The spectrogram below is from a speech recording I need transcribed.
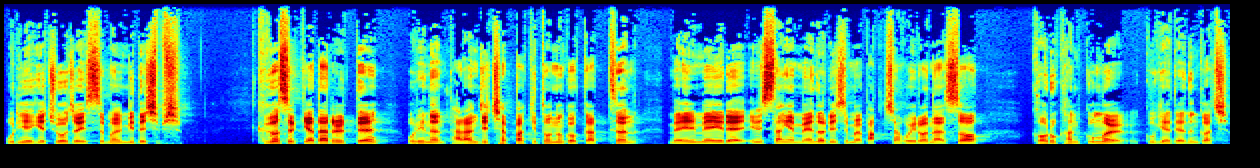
우리에게 주어져 있음을 믿으십시오. 그것을 깨달을 때 우리는 다람쥐 챗바퀴 도는 것 같은 매일매일의 일상의 매너리즘을 박차고 일어나서 거룩한 꿈을 꾸게 되는 거죠.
